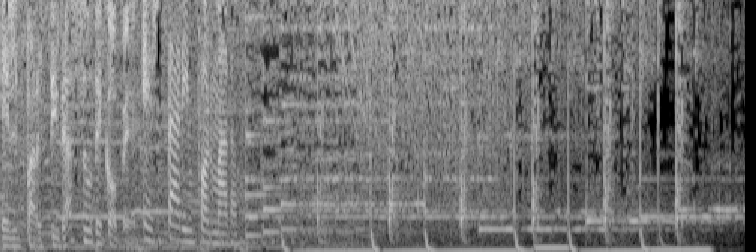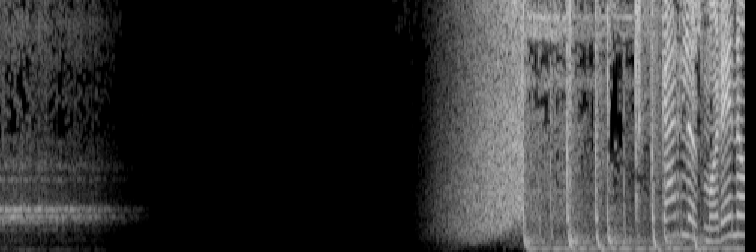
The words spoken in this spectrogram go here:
El partidazo de Cope. Estar informado. Carlos Moreno,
